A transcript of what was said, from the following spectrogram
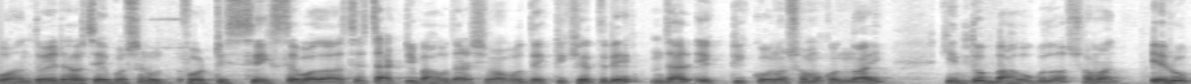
ওয়ান তো এটা হচ্ছে এই প্রশ্নের ফোরটি সিক্সে বলা আছে, চারটি বাহু দ্বারা সীমাবদ্ধ একটি ক্ষেত্রে, যার একটি কোনো সমকোণ নয়, কিন্তু বাহুগুলো সমান। এরূপ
